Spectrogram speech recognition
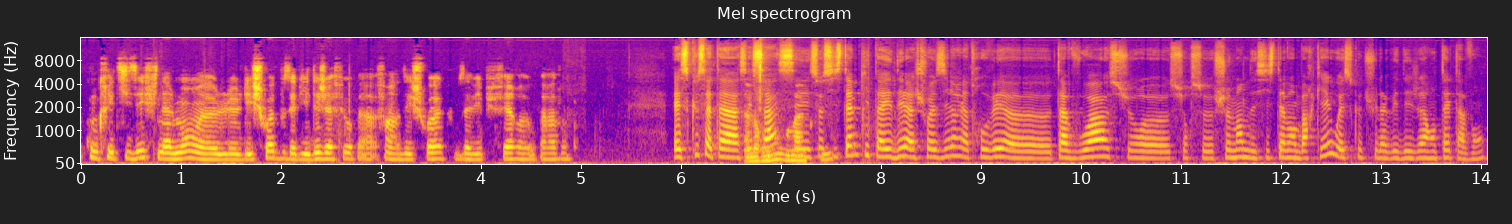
concrétiser finalement euh, le, les choix que vous aviez déjà fait, enfin, des choix que vous avez pu faire euh, auparavant. Est-ce que c'est ça, c'est ce système qui t'a aidé à choisir et à trouver euh, ta voie sur, euh, sur ce chemin des systèmes embarqués ou est-ce que tu l'avais déjà en tête avant?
